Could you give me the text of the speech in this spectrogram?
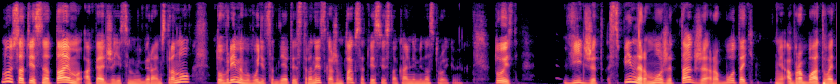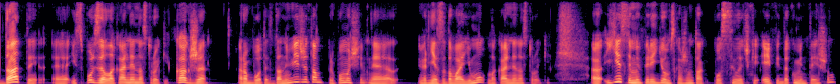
Ну и, соответственно, time, опять же, если мы выбираем страну, то время выводится для этой страны, скажем так, в соответствии с локальными настройками. То есть, виджет Spinner может также работать, э, обрабатывать даты, э, используя локальные настройки. Как же работать с данным виджетом при помощи, э, вернее, задавая ему локальные настройки. Если мы перейдем, скажем так, по ссылочке API Documentation,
